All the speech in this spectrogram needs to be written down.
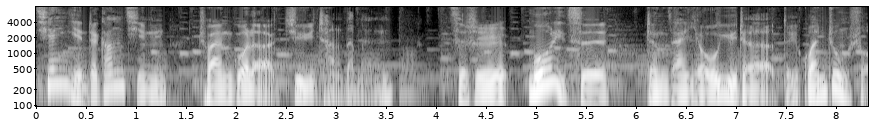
牵引着钢琴穿过了剧场的门。此时，莫里茨正在犹豫着对观众说：“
